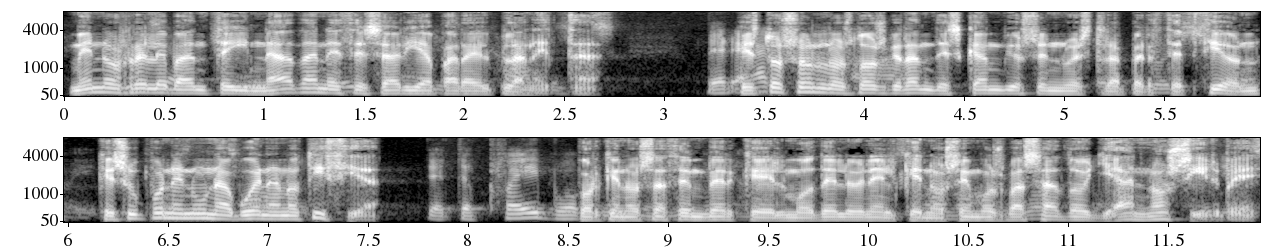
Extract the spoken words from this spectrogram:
menos relevante y nada necesaria para el planeta. Estos son los dos grandes cambios en nuestra percepción que suponen una buena noticia, porque nos hacen ver que el modelo en el que nos hemos basado ya no sirve.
